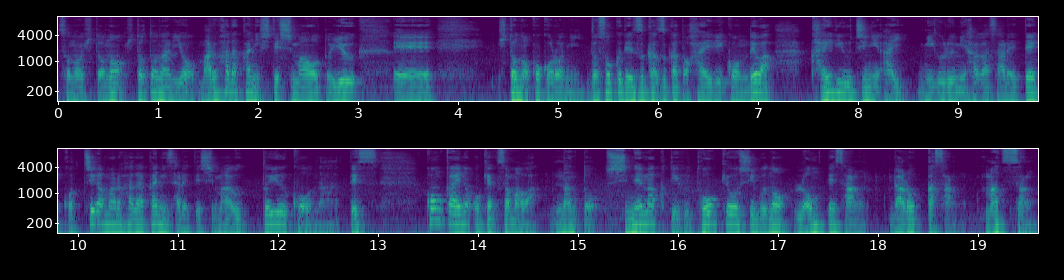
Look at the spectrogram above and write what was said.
その人の人となりを丸裸にしてしまおうという、えー人の心に土足でずかずかと入り込んでは、返り討ちに遭い、身ぐるみ剥がされて、こっちが丸裸にされてしまうというコーナーです。今回のお客様は、なんと、シネマクティフ東京支部のロンペさん、ラロッカさん、松さん、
